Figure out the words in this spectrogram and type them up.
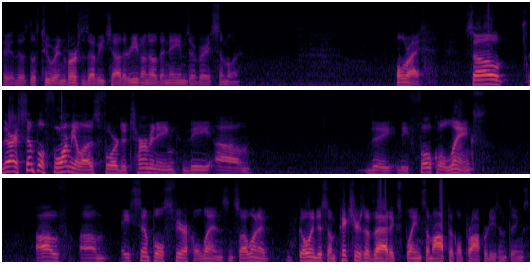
those, those two are inverses of each other even though the names are very similar. All right. So, there are simple formulas for determining the um, the, the focal length of um, a simple spherical lens. And so, I want to go into some pictures of that, explain some optical properties and things.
